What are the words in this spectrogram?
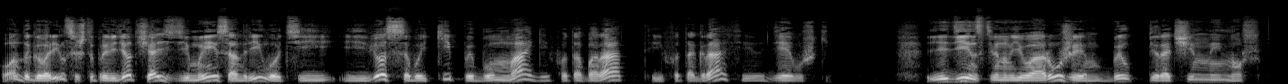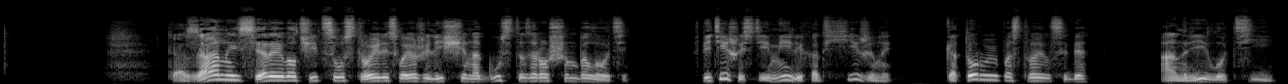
Он договорился, что проведет часть зимы с Анри Лоти и вез с собой кипы бумаги, фотоаппарат и фотографию девушки. Единственным его оружием был перочинный нож. Казан и серая волчица устроили свое жилище на густо заросшем болоте, в пяти-шести милях от хижины, которую построил себе Анри Лоти.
